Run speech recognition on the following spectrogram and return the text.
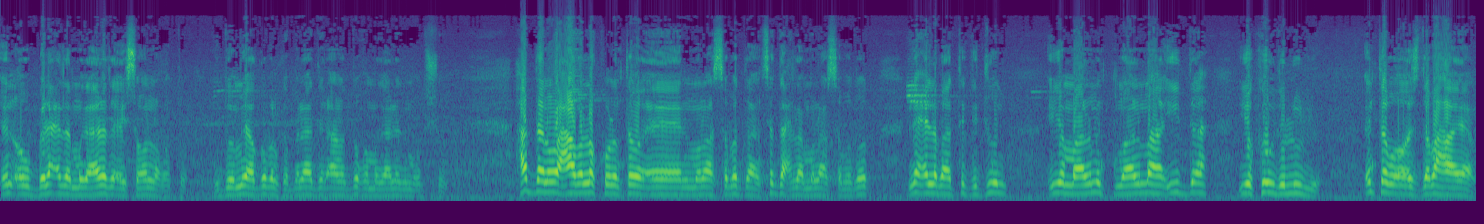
in uu bilicda magaalada ay soo noqoto gudoomiyaha gobolka banaadir ahna duqa magaalada muqdisho. Haddana waxaaba la kulanta munaasabadan saddexda munaasabadood labaatanka juun iyo maalmaha iidda iyo kowda luulyo. Intaba oo isdabahayaan.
